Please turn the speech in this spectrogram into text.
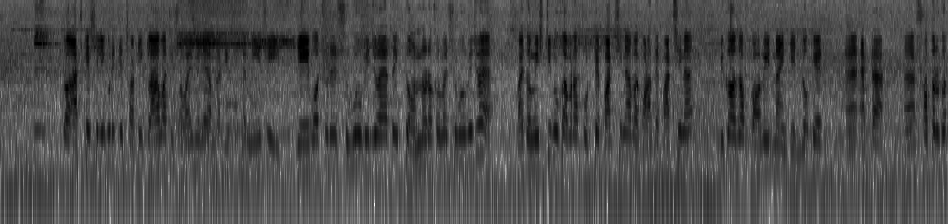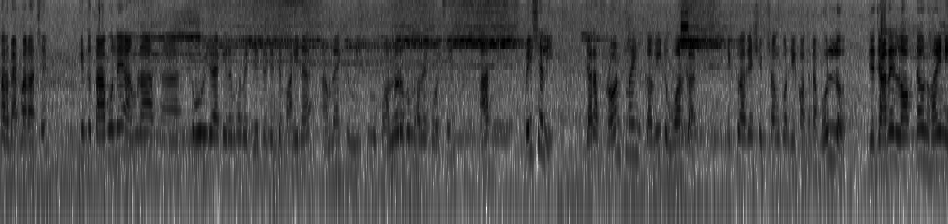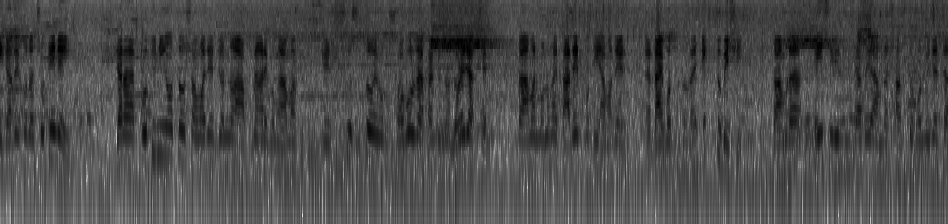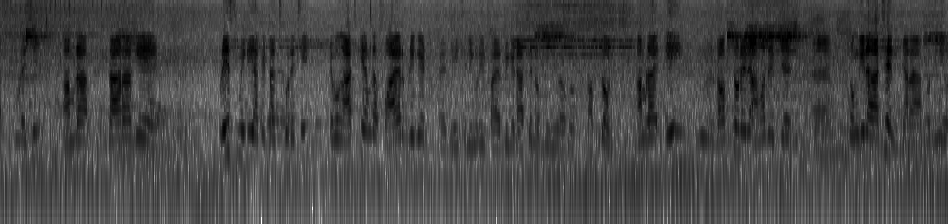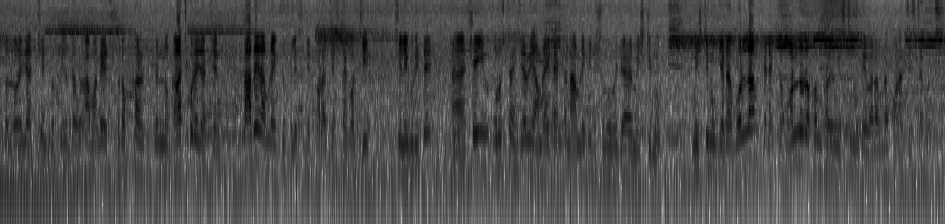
তো আজকে শিলিগুড়িতে ছটি ক্লাব আছে, সবাই মিলে আমরা ডিসিশন নিয়েছি যে এবছরের শুভ বিজয়া তো একটু অন্য রকমের শুভ বিজয়া। হয়তো মিষ্টি মুখ আমরা করতে পারছি না বা করাতে পারছি না বিকজ অফ কোভিড নাইন্টিন লোকের একটা সতর্কতার ব্যাপার আছে। কিন্তু তা বলে আমরা শুভ বিজয়াকে এরকমভাবে যেতে যেতে পারি না। আমরা একটু মিষ্টি মুখ অন্যরকমভাবে করছি। আর স্পেশালি যারা ফ্রন্টলাইন কোভিড ওয়ার্কার, একটু আগে শিবশঙ্কর যে কথাটা বলল যে যাদের লকডাউন হয়নি, যাদের কোনো ছুটি নেই, যারা প্রতিনিয়ত সমাজের জন্য আপনার এবং আমাকে সুস্থ এবং সবল রাখার জন্য লড়ে যাচ্ছেন, তো আমার মনে হয় তাদের প্রতি আমাদের দায়বদ্ধতা একটু বেশি। তো আমরা এই সিরিজ হিসাবে আমরা স্বাস্থ্যকর্মীদের টাচ করেছি। আমরা তার আগে প্রেস মিডিয়াকে টাচ করেছি এবং আজকে আমরা ফায়ার ব্রিগেড যে শিলিগুড়ির ফায়ার ব্রিগেড আছেন অগ্নি দপ্তর, আমরা এই দপ্তরের আমাদের যে সঙ্গীরা আছেন, যারা প্রতিনিয়ত লড়ে যাচ্ছেন, প্রতিনিয়ত আমাদের সুরক্ষার জন্য কাজ করে যাচ্ছেন, তাদের আমরা একটু ফেলিসিটেট করার চেষ্টা করছি শিলিগুড়িতে। সেই অনুষ্ঠান হিসেবে আমরা এটা একটা নাম রেখেছি, শুভ বিজয় মিষ্টিমুখ। মিষ্টিমুখ যেটা বললাম, সেটা একটু অন্যরকমভাবে মিষ্টিমুখ এবার আমরা করার চেষ্টা করছি।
